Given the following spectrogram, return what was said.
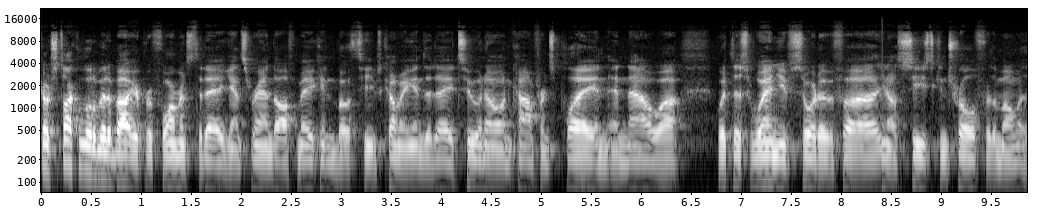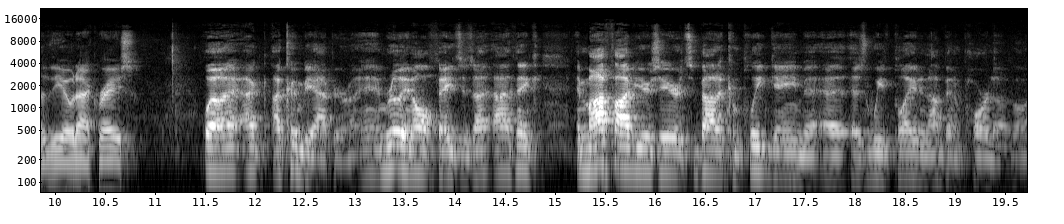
Coach, talk a little bit about your performance today against Randolph Macon. Both teams coming in today 2 and 0 in conference play, and, and now uh, with this win, you've sort of uh, you know seized control for the moment of the ODAC race. Well, I, I, I couldn't be happier, and really in all phases. I, I think in my five years here, it's about a complete game as we've played and I've been a part of. Uh,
